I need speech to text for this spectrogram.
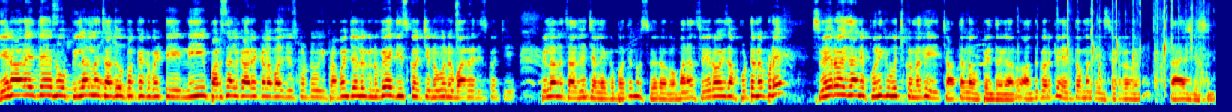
ఏనాడైతే నువ్వు పిల్లల్ని చదువు పక్కకు పెట్టి నీ పర్సనల్ కార్యకలాపాలు చూసుకుంటూ ఈ ప్రపంచంలోకి నువ్వే తీసుకొచ్చి నువ్వు నువ్వు భార్య తీసుకొచ్చి పిల్లల్ని చదివించలేకపోతే నువ్వు స్వేరోగం. మనం స్వేరోయిజం పుట్టినప్పుడే స్వేరోయిజాన్ని పునికి పుచ్చుకున్నది చాతల్ల ఉపేంద్ర గారు. అందుకొరకే ఎంతోమంది ఈ స్వేరోలను తయారు చేసింది.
